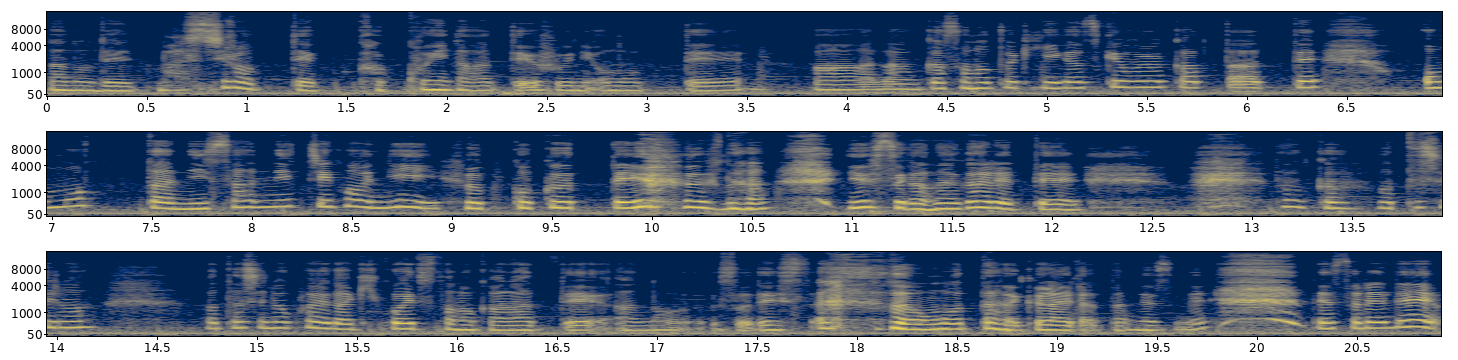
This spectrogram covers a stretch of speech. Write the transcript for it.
なので真っ白ってかっこいいなっていう風に思ってあーなんかその時気がつけばよかったって思ってた23日後に復刻っていう風なニュースが流れてなんか私の私の声が聞こえてたのかなってあの嘘です 思ったぐらいだったんですね。でそれで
